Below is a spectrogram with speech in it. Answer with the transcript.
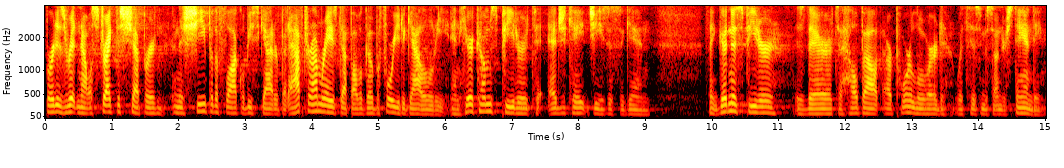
For it is written, I will strike the shepherd, and the sheep of the flock will be scattered. But after I'm raised up, I will go before you to Galilee. And here comes Peter to educate Jesus again. Thank goodness Peter is there to help out our poor Lord with his misunderstanding.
